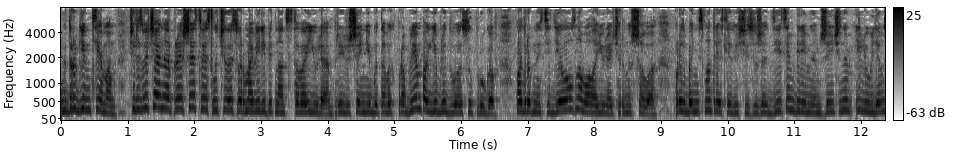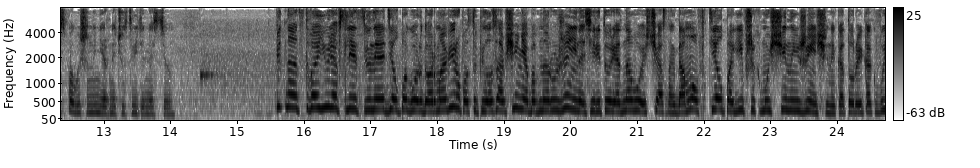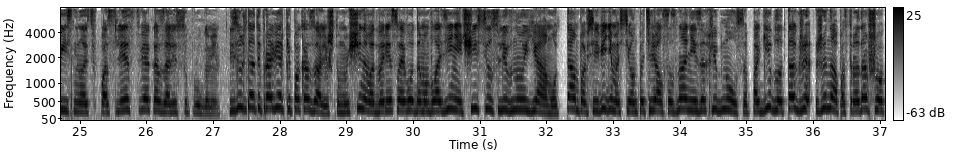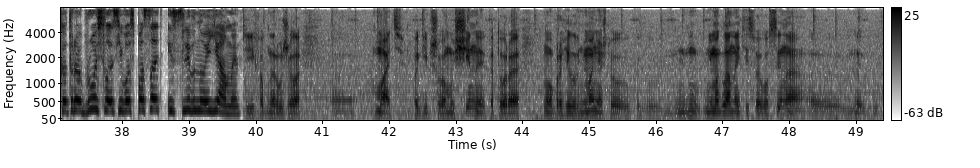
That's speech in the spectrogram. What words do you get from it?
К другим темам. Чрезвычайное происшествие случилось в Армавире 15 июля. При решении бытовых проблем погибли двое супругов. Подробности дела узнавала Юлия Чернышова. Просьба не смотреть следующий сюжет детям, беременным женщинам и людям с повышенной нервной чувствительностью. 15 июля в следственный отдел по городу Армавиру поступило сообщение об обнаружении на территории одного из частных домов тел погибших мужчины и женщины, которые, как выяснилось, впоследствии оказались супругами. Результаты проверки показали, что мужчина во дворе своего домовладения чистил сливную яму. Там, по всей видимости, он потерял сознание и захлебнулся. Погибла также жена пострадавшего, которая бросилась его спасать из сливной ямы. Их обнаружила э, мать погибшего мужчины, которая ну, обратила внимание, что как бы, ну, не могла найти своего сына, э,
